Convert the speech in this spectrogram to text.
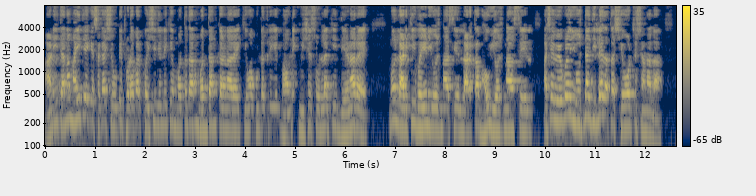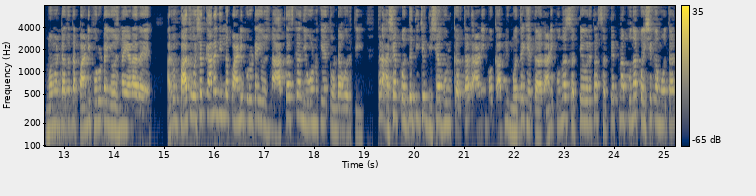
आणि त्यांना माहिती आहे की सगळ्यात शेवटी थोडेफार पैसे दिले की मतदार मतदान करणार आहे किंवा कुठेतरी एक भावनिक विषय सोडला की देणार आहे. मग लाडकी बहीण योजना असेल लाडका भाऊ योजना असेल अशा वेगवेगळ्या योजना दिल्या जातात शेवटच्या क्षणाला. मग म्हणतात आता पाणी पुरवठा योजना येणार आहे. अरे पण पाच वर्षात का नाही दिलं पाणी पुरवठा योजना? आताच का निवडणुकीच्या तोंडावरती? तर अशा पद्धतीचे दिशाभूल करतात आणि मग आपली मतं घेतात आणि पुन्हा सत्तेवर येतात सत्तेतना पुन्हा पैसे कमवतात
